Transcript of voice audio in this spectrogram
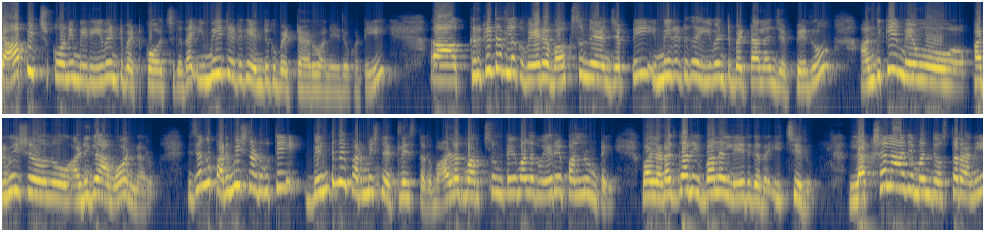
గ్యాప్ ఇచ్చుకొని మీరు ఈవెంట్ పెట్టుకోవచ్చు కదా ఇమీడియట్గా ఎందుకు పెట్టారు అనేది ఒకటి. క్రికెటర్లకు వేరే వర్క్స్ ఉన్నాయని చెప్పి ఇమీడియట్గా ఈవెంట్ పెట్టాలని చెప్పారు. అందుకే మేము పర్మిషన్ అడిగాము అన్నారు. నిజంగా పర్మిషన్ అడిగితే వెంటనే పర్మిషన్ ఎట్లా ఇస్తారు? వాళ్ళకి వర్క్స్ ఉంటాయి వాళ్ళకి వేరే పనులు ఉంటాయి. వాళ్ళు అడగగానే ఇవ్వాలని లేదు కదా ఇచ్చారు. లక్షలాది మంది వస్తారని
